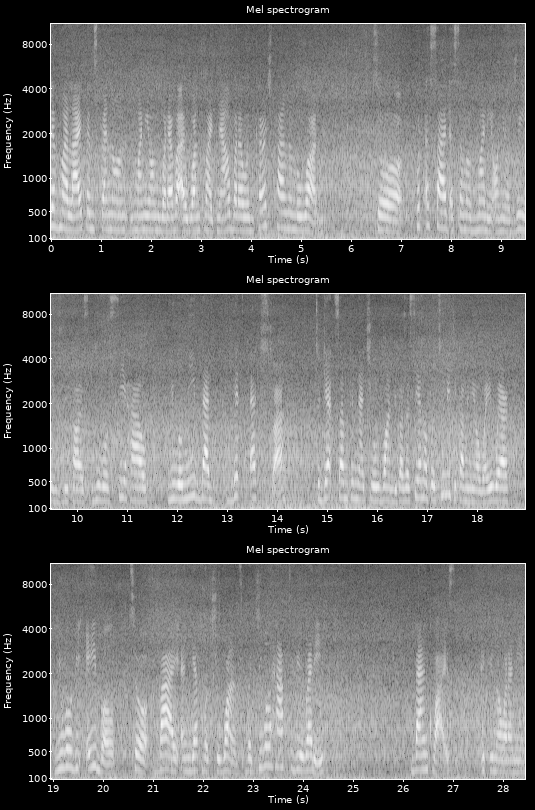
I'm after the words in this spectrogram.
live my life and spend on money on whatever I want right now. But I would encourage pile number one to put aside a sum of money on your dreams because you will see how you will need that bit extra to get something that you will want because I see an opportunity coming your way where you will be able to buy and get what you want, but you will have to be ready bank wise, if you know what I mean.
